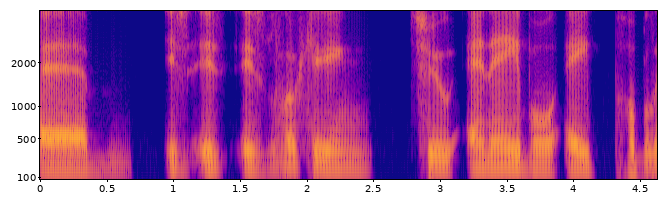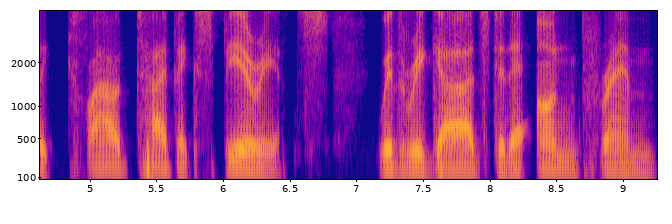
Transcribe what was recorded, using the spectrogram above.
um, is, is is looking to enable a public cloud type experience with regards to their on-prem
